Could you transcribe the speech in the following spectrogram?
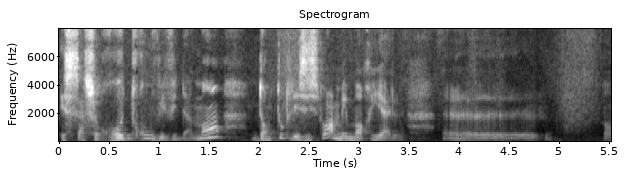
Et ça se retrouve évidemment dans toutes les histoires mémorielles. Euh, bon,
